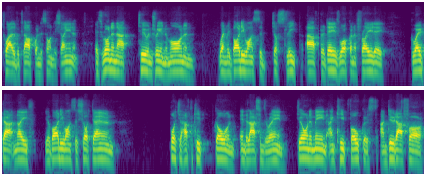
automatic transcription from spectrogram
12 o'clock when the sun is shining. It's running at two and three in the morning when my body wants to just sleep after a day's work on a Friday. Go out that night, your body wants to shut down, but you have to keep going in the lashings of rain. Do you know what I mean? And keep focused and do that for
